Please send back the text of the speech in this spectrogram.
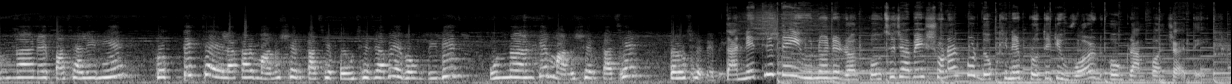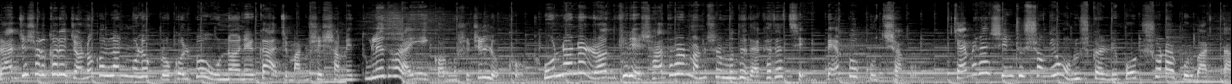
উন্নয়নের পাঁচালি নিয়ে। প্রত্যেকটা এলাকার মানুষের কাছে পৌঁছে যাবে এবং দিদির উন্নয়নকে মানুষের কাছে পৌঁছে দেবে। তার নেতৃত্বে এই উন্নয়নের রথ পৌঁছে যাবে সোনারপুর দক্ষিণের প্রতিটি ওয়ার্ড ও গ্রাম পঞ্চায়েতে। রাজ্য সরকারের জনকল্যাণমূলক প্রকল্প উন্নয়নের কাজ মানুষের সামনে তুলে ধরাই এই কর্মসূচির লক্ষ্য। উন্নয়নের রথ ঘিরে সাধারণ মানুষের মধ্যে দেখা যাচ্ছে ব্যাপক উৎসাহ। ক্যামেরায় সিন্টুর সঙ্গে অনুষ্কার রিপোর্ট, সোনারপুর বার্তা।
